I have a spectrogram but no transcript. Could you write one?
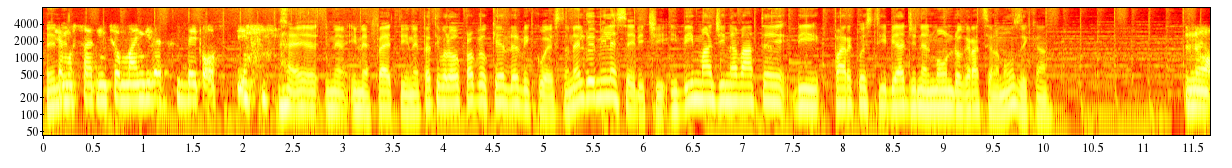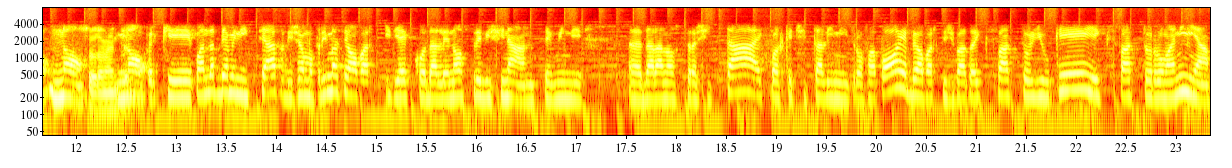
E siamo stati insomma in diversi bei posti. Eh, in, in effetti, in effetti volevo proprio chiedervi questo. Nel 2016 vi immaginavate di fare questi viaggi nel mondo grazie alla musica? No, No, assolutamente no, no. perché quando abbiamo iniziato, diciamo, prima siamo partiti ecco, dalle nostre vicinanze, quindi eh, dalla nostra città e qualche città limitrofa. Poi abbiamo partecipato a X Factor UK e X Factor Romania,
